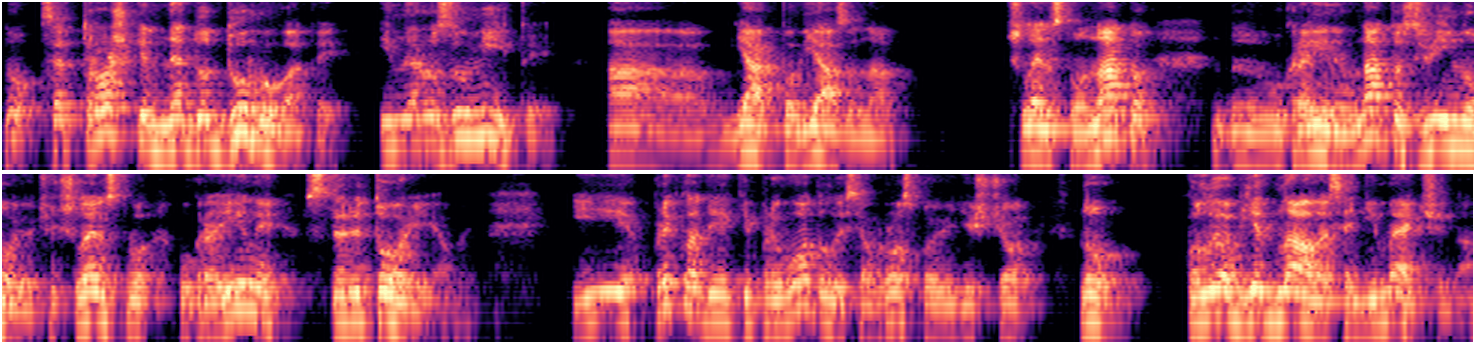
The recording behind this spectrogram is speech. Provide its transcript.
ну, це трошки не додумувати і не розуміти, а як пов'язано членство НАТО України в НАТО з війною, чи членство України з територіями. І приклади, які приводилися в розповіді, що ну, коли об'єдналася Німеччина,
